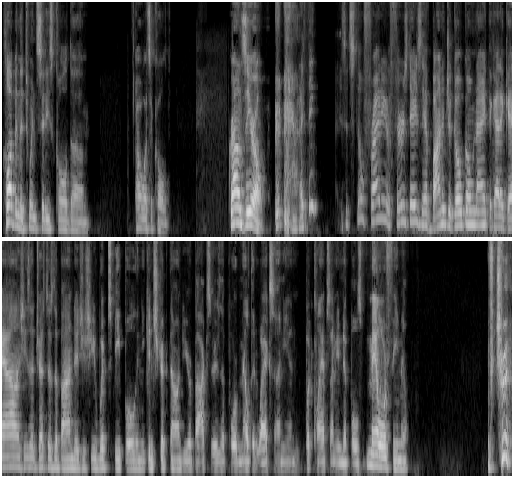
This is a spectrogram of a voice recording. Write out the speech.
club in the Twin Cities called um, oh, what's it called? Ground Zero. I think is it still Friday or Thursdays? They have bondage a go go night. They got a gal and she's dressed as the bondage and she whips people and you can strip down to your boxers and pour melted wax on you and put clamps on your nipples, male or female. True,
